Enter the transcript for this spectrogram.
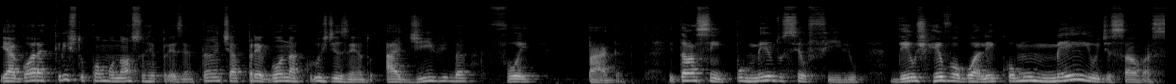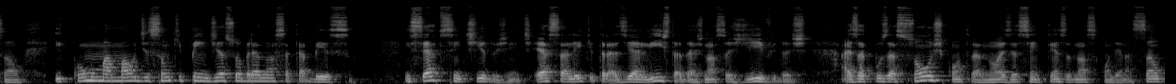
e agora Cristo, como nosso representante, a pregou na cruz dizendo: a dívida foi paga. Então, assim, por meio do seu filho, Deus revogou a lei como um meio de salvação e como uma maldição que pendia sobre a nossa cabeça. Em certo sentido, gente, essa lei que trazia a lista das nossas dívidas, as acusações contra nós e a sentença da nossa condenação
